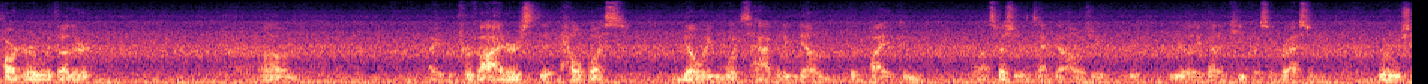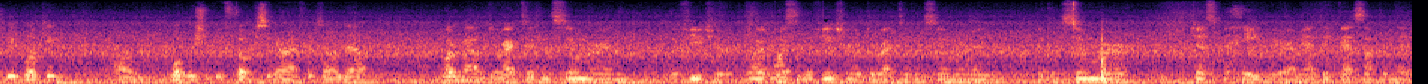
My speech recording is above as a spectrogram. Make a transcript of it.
partner with other um, like providers that help us knowing what's happening down the pike, and uh, especially with technology, really kind of keep us abreast of where we should be looking, um, what we should be focusing our efforts on now. What about direct to consumer and the future? What, what's the future of direct to consumer and the consumer just behavior? I mean, I think that's something that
